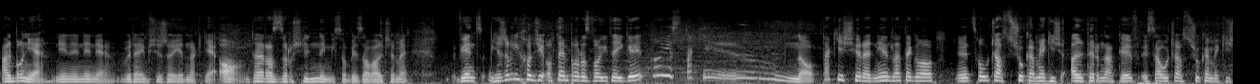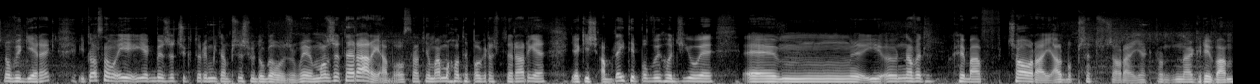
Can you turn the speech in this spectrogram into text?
Albo nie, nie, nie, nie, nie, wydaje mi się, że jednak nie. O, teraz z roślinnymi sobie zawalczymy. Więc jeżeli chodzi o tempo rozwoju tej gry, to jest takie, no, takie średnie, dlatego e, cały czas szukam jakichś alternatyw, cały czas szukam jakichś nowych gierek. I to są jakby rzeczy, które mi tam przyszły do głowy, że mówię, może Terraria, bo ostatnio mam ochotę pograć w Terrarię, jakieś update'y powychodziły, e, nawet chyba wczoraj albo przedwczoraj, jak to nagrywam,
